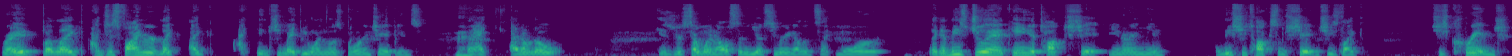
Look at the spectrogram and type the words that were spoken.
right? But like, I just find her like I I think she might be one of those boring champions. Yeah. Like, I I don't know. Is there someone else in the UFC right now that's like more like at least Juliana Pena talked shit? You know what I mean? At least she talks some shit and she's like she's cringe,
